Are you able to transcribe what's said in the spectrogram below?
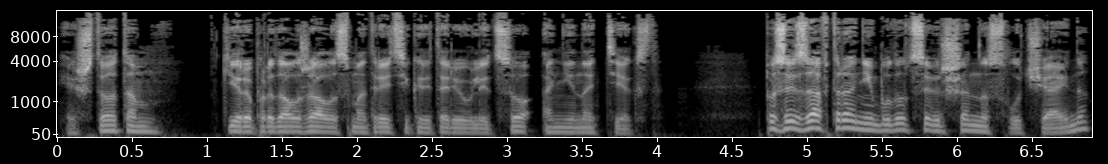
«И что там?» Кира продолжала смотреть секретарю в лицо, а не на текст. «Послезавтра они будут совершенно случайно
